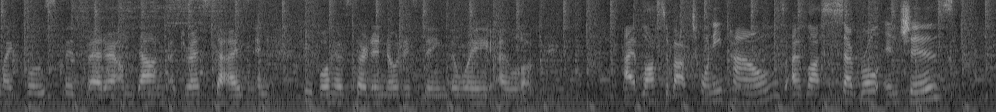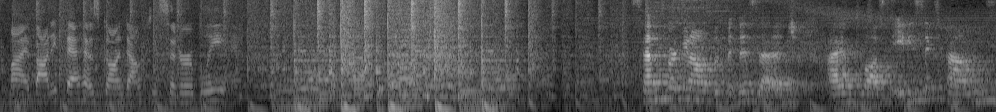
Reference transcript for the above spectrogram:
My clothes fit better, I'm down a dress size, and people have started noticing the way I look. I've lost about 20 pounds. I've lost several inches. My body fat has gone down considerably. Since working out with the Fitness Edge, I've lost 86 pounds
